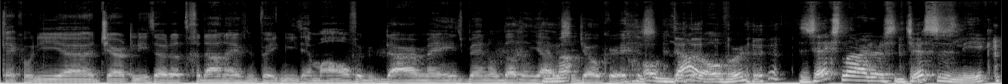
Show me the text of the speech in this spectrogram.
kijk hoe die eh, Jared Leto dat gedaan heeft, weet ik niet helemaal of ik daarmee eens ben of dat een juiste Joker is. Ook daarover. Zack Snyder's Justice League.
